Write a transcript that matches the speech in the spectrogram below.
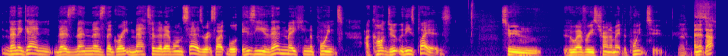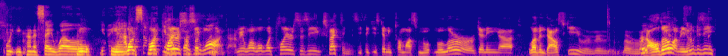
then again, there's then there's the great meta that everyone says, where it's like, well, is he then making the point? I can't do it with these players. To mm. whoever he's trying to make the point to, That's... and at that point, you kind of say, well, well you know, what, what players does he want? I mean, what, what, players is he expecting? Does he think he's getting Thomas Muller or getting uh, Lewandowski or, or Ronaldo? I mean, who does he?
